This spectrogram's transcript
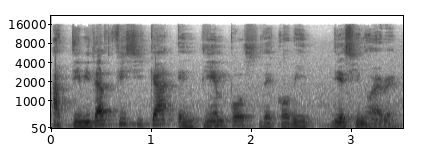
actividad física en tiempos de COVID-19.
